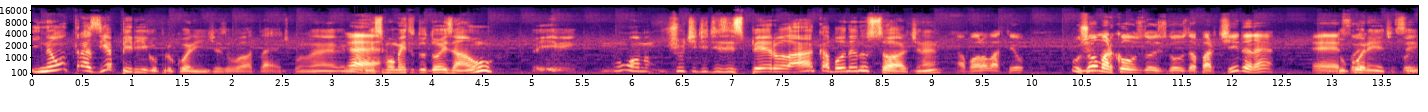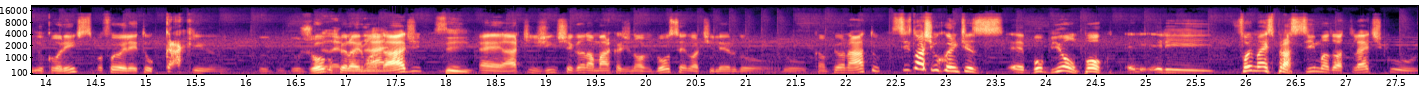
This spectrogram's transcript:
e não trazia perigo pro Corinthians, o Atlético, né? É. Nesse momento do 2 a 1 e um chute de desespero lá acabou dando sorte, né? A bola bateu. O João marcou os dois gols da partida, né? É, do foi, Corinthians, foi sim. do Corinthians, foi eleito o craque do, do jogo Pela pela Irmandade. Sim. É, atingindo, chegando à marca de nove gols, sendo o artilheiro do, do campeonato. Vocês não acham que o Corinthians é, bobeou um pouco? Ele, ele foi mais pra cima do Atlético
